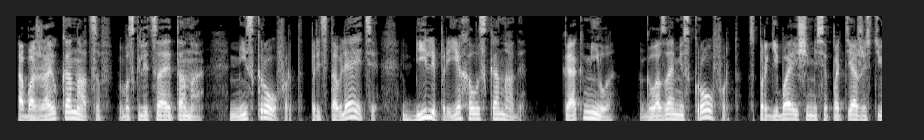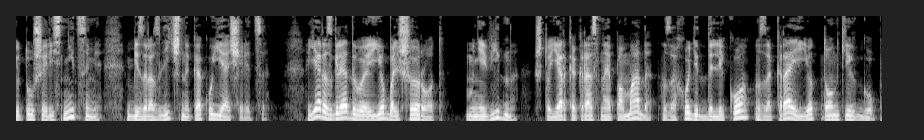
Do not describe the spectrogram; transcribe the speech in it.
«Обожаю канадцев», — восклицает она. «Мисс Кроуфорд, представляете? Билли приехал из Канады». «Как мило». Глаза мисс Кроуфорд с прогибающимися под тяжестью туши ресницами безразличны, как у ящерицы. Я разглядываю ее большой рот. Мне видно, что ярко-красная помада заходит далеко за край ее тонких губ.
